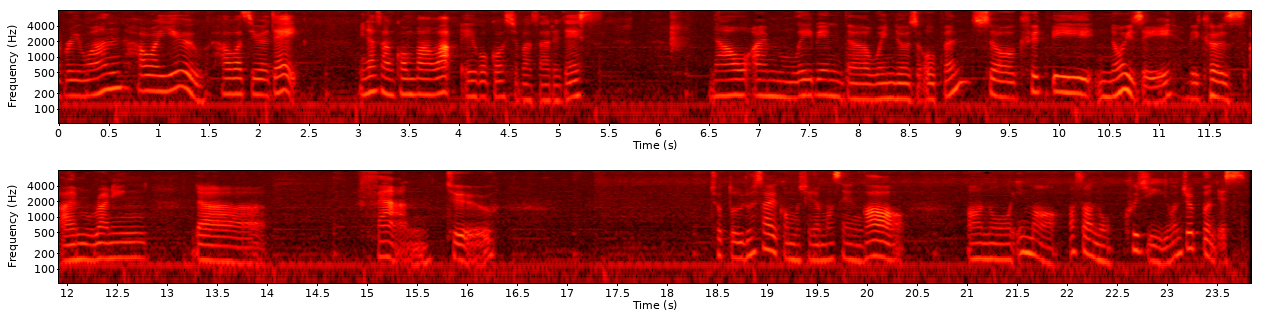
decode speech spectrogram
everyone. How are you? How was your day? 皆さんこんばんは。英語講師バザルです。Now I'm leaving the windows open, so could be noisy because I'm running the fan too. ちょっとうるさいかもしれませんが、あの今朝の9時40分です。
